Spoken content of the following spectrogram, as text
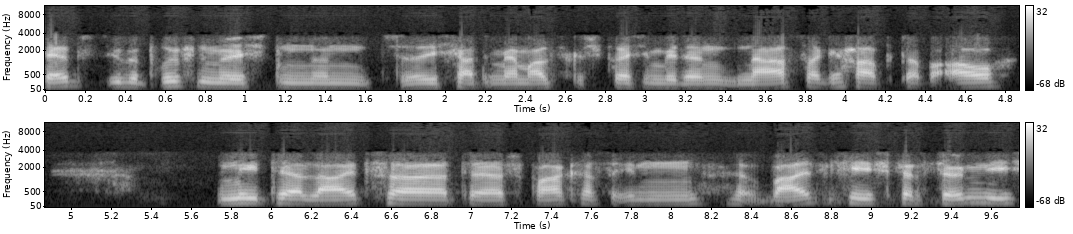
selbst überprüfen möchten. Und äh, ich hatte mehrmals Gespräche mit den NASA gehabt, aber auch mit der Leiter der Sparkasse in Waldkirch persönlich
